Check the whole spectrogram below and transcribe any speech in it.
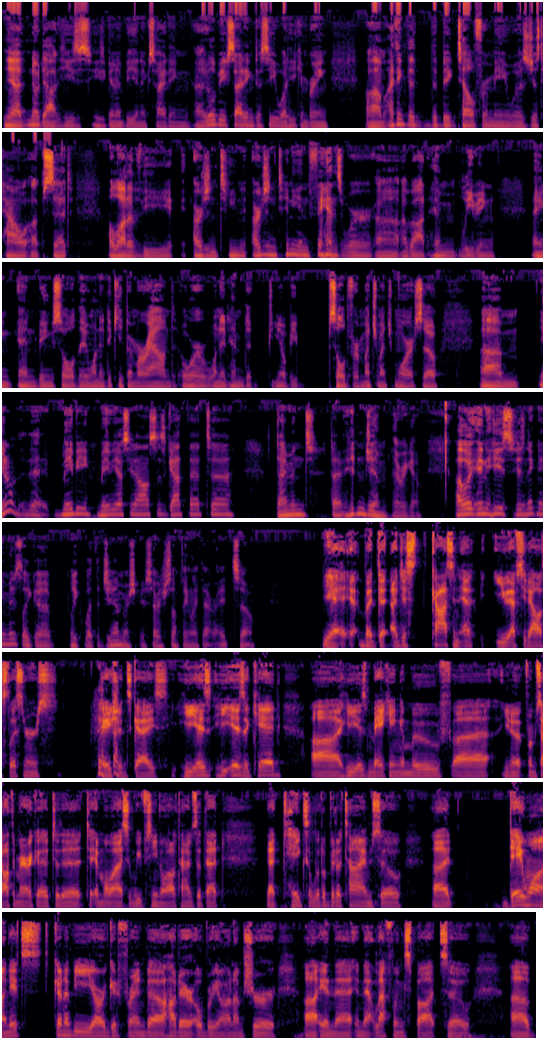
Yeah, no doubt he's he's going to be an exciting. Uh, it'll be exciting to see what he can bring. Um, I think the the big tell for me was just how upset a lot of the Argentine Argentinian fans were uh, about him leaving and and being sold. They wanted to keep him around or wanted him to you know be sold for much much more. So, um, you know, maybe maybe FC Dallas has got that uh, diamond di- hidden gem. There we go. Oh, and he's his nickname is like a like what the gym or, or something like that, right? So Yeah, but the, I just caution F, you FC Dallas listeners, patience, guys. He is he is a kid. Uh, he is making a move, uh, you know, from South America to the to MLS, and we've seen a lot of times that that that takes a little bit of time. So, uh, day one, it's gonna be our good friend uh, Jader Obrian, I'm sure, uh, in that in that left wing spot. So, uh,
